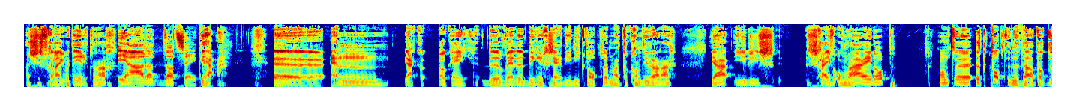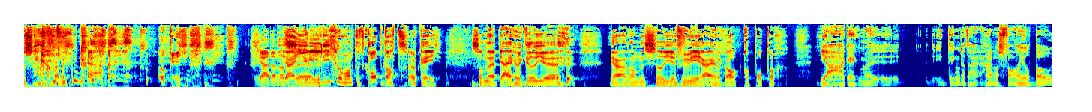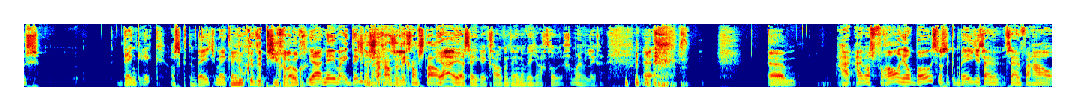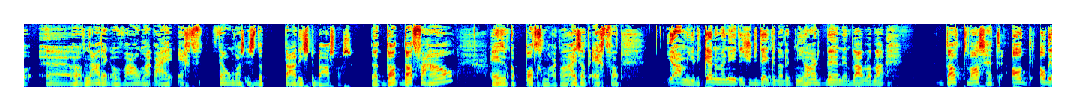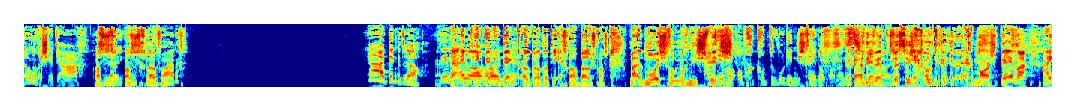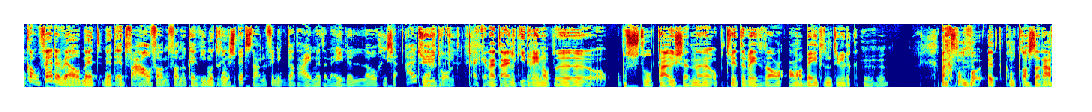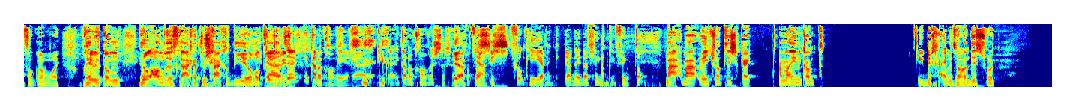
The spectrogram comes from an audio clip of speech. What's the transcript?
Als je het vergelijkt met Erik ten Hag. Ja, dat, dat zeker. Ja. Eh, en ja, oké, er werden dingen gezegd die niet klopten. Maar toen kwam hij daarna... Ja, jullie sch- schrijven onwaarheden op. Want eh, het klopt inderdaad. Dat is haar gewoon... Oké. Ja, dat was... Ja, eh, jullie liegen, want het klopt dat. Oké. Dus dan heb je eigenlijk heel je... Ja, dan is heel je verweer eigenlijk al kapot, toch? ja, kijk, maar eh, ik denk dat hij, hij was vooral heel boos. Denk ik, als ik het een beetje meekreeg. Noeke de psycholoog. Ja, nee, maar ik denk Je dat zag hij... aan zijn lichaamstaal. Ja, ja, zeker. Ik ga ook meteen een beetje achterover. Ga maar even liggen. Eh, ehm, hij, hij was vooral heel boos. Als ik een beetje zijn, zijn verhaal eh, of nadenk over waarom hij, waar hij echt fel om was, is dat Tadic de baas was. Dat, dat, dat verhaal heeft hem kapot gemaakt. Want hij zat echt van, ja, maar jullie kennen me niet, dus jullie denken dat ik niet hard ben en bla bla bla. Dat was het. Al, die- al die andere shit, ja. Was het, leuk. was het geloofwaardig? Ja, ik denk het wel. Ik denk, Ja, ik, wel ik, denk eh, ook wel dat hij echt wel boos was. Maar het mooiste vond ik nog die hij heeft heel switch. veel opgekropte woede in die schedel van hem. Dat Ja, die werd precies groter. Echt Mars. Nee, maar hij kwam verder wel met, met het verhaal van, van oké, wie moet er in de spits staan? Dan vind ik dat hij met een hele logische uitleg Tuurlijk. komt. Kijk, en uiteindelijk iedereen op, de, op, stoel thuis en eh, op Twitter weet het al, allemaal beter natuurlijk. Maar ik vond mooi- het contrast daarna vond ik wel mooi. Op een gegeven moment kwam een heel andere vraag en toen schakelde die helemaal terug Ja, weer. ik kan ook gewoon weer, eh, ik, ik kan ook gewoon rustig zijn. Ja, precies. vond ik heerlijk. Ja, nee, dat vind ik, vind ik top. Maar, maar weet je wat het is? Kijk, aan de ene kant, ik begrijp het wel. En dit soort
